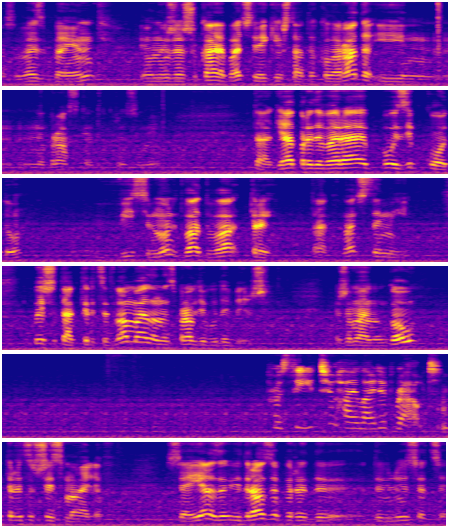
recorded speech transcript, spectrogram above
Ось, West Bend. І він вже шукає, бачите, в яких штатах Колорадо і Небраска, я так розумію. Так, я передивляю по зіп-коду 80223. Так, значить це мій. Пише так, 32 майла, насправді буде більше. Нажимаємо Go. Proceed to highlighted route. Ну, 36 майлів. Все, я відразу передивлюся цей.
